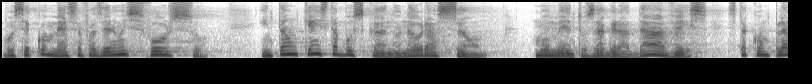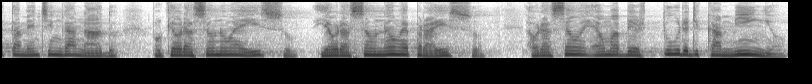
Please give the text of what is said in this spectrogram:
você começa a fazer um esforço. Então, quem está buscando na oração momentos agradáveis está completamente enganado, porque a oração não é isso, e a oração não é para isso. A oração é uma abertura de caminho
